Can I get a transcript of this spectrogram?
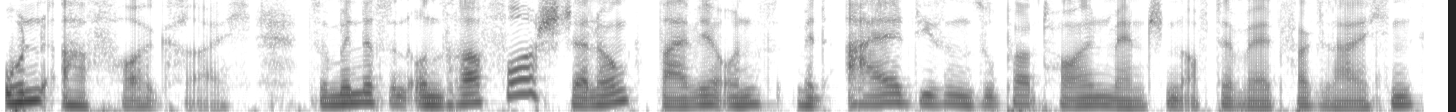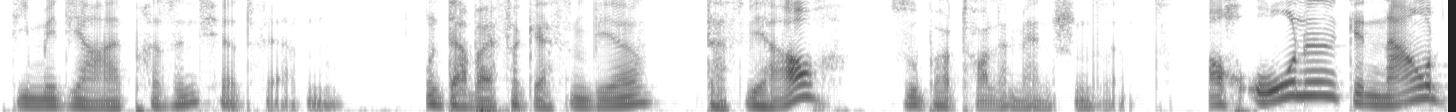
unerfolgreich. Zumindest in unserer Vorstellung, weil wir uns mit all diesen super tollen Menschen auf der Welt vergleichen, die medial präsentiert werden. Und dabei vergessen wir, dass wir auch super tolle Menschen sind. Auch ohne genau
